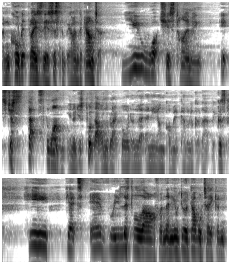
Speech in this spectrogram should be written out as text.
and Corbett plays the assistant behind the counter, you watch his timing. It's just, that's the one. You know, just put that on the blackboard and let any young comic have a look at that because he gets every little laugh and then he'll do a double take and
